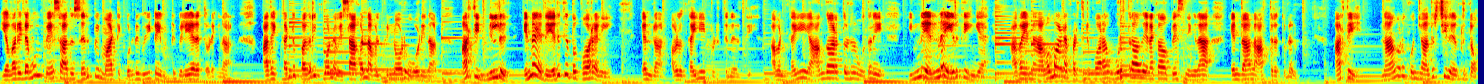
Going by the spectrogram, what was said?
எவரிடமும் பேசாது செருப்பை மாட்டிக்கொண்டு வீட்டை விட்டு வெளியேறத் தொடங்கினாள். அதைக் கண்டு பதறிப்போன விசாகன் அவள் பின்னோடு ஓடினான் ஆர்த்தி நில்லு. என்ன இது? எதுக்கு இப்ப போற நீ? என்றான். அவள் கையை பிடித்து நிறுத்தி. அவன் கையை ஆங்காரத்துடன் உதறி இன்னும் என்ன இருக்கு இங்க? அவ என்ன அவமானப்படுத்திட்டு போறா? ஒருத்தராவது எனக்காக பேசுனீங்களா? என்றாள் ஆத்திரத்துடன். ஆர்த்தி நாங்களும் கொஞ்சம் அதிர்ச்சியில இருந்துட்டோம்.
